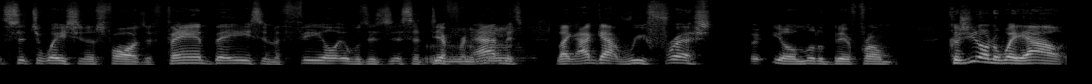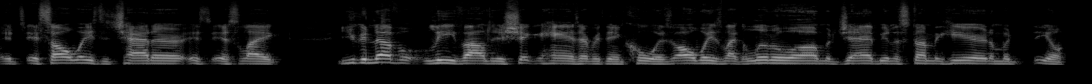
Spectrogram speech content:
situation as far as the fan base and the feel. It was just a different mm-hmm. atmosphere. Like I got refreshed, you know, a little bit from because you know on the way out, it's it's always the chatter. It's it's like you can never leave out just shaking hands, everything cool. It's always like a little um a jab in the stomach here, and I'm a, you know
